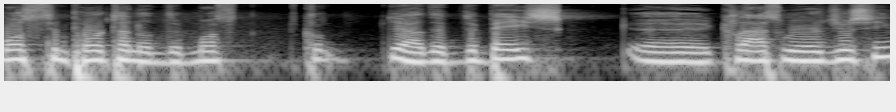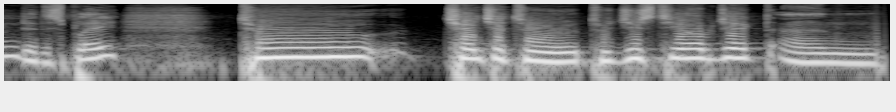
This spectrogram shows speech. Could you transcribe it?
most important of the most, yeah, the, the base uh, class we are using, the display, to change it to, to GST object and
